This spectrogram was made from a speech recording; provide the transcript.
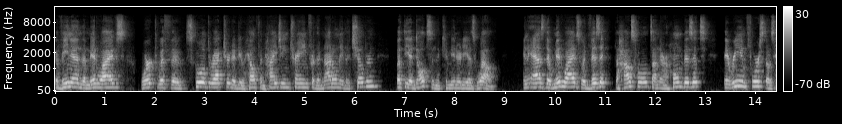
Gavina and the midwives worked with the school director to do health and hygiene training for the, not only the children, but the adults in the community as well. And as the midwives would visit the households on their home visits, they reinforced those,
